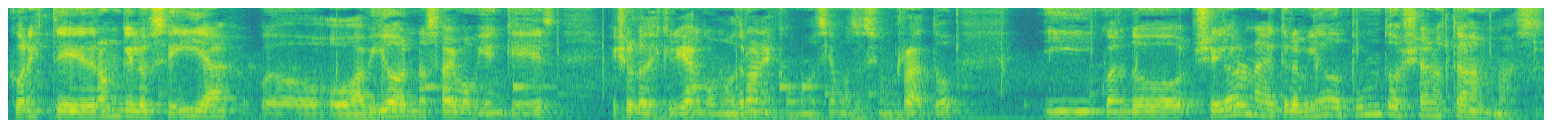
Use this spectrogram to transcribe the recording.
Con este dron que los seguía, o, avión, no sabemos bien qué es. Ellos lo describían como drones, como decíamos hace un rato. Y cuando llegaron a determinado punto ya no estaban más.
